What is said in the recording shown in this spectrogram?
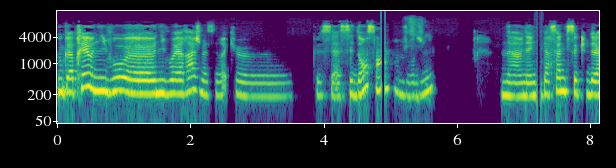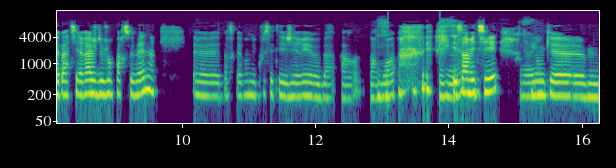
Donc après, au niveau, euh, au niveau RH, bah, c'est vrai que, que c'est assez dense hein, aujourd'hui. On a, on a une personne qui s'occupe de la partie RH deux jours par semaine. Euh, parce qu'avant du coup c'était géré euh, bah, par par mhm. moi et c'est un métier donc euh,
